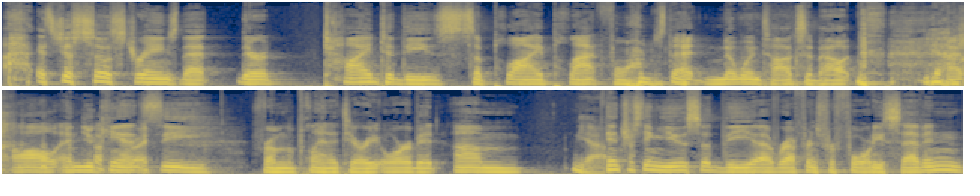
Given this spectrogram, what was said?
it's just so strange that they're tied to these supply platforms that no one talks about yeah. at all, and you can't right. see from the planetary orbit. Um, yeah. Interesting use of the uh, reference for 47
